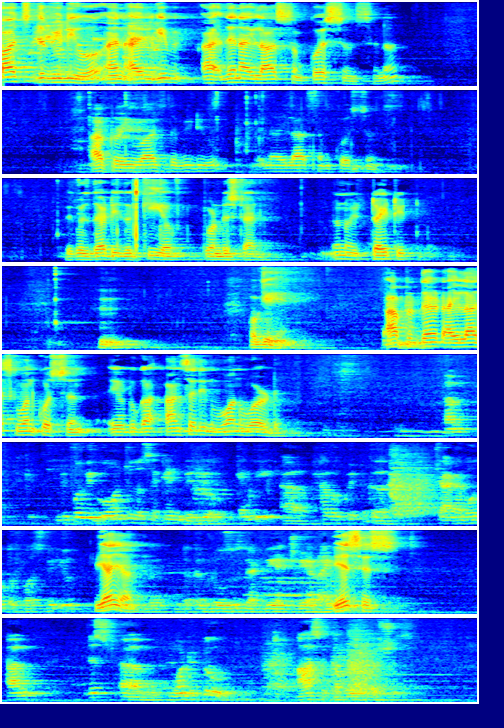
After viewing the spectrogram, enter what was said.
watch the video and I'll give uh, then I'll ask some questions, you know. After you watch the video, then I'll ask some questions. Because that is the key of to understand. No, no, write it. Hmm. Okay. After that, I'll ask one question. You have to answer in one word. Um, before we go on to the second video, can we uh, have a quick uh, chat about the first video? Yeah, yeah. The, the conclusions that we actually arrived Yes, yes. Um, just um, wanted to ask a couple of questions.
